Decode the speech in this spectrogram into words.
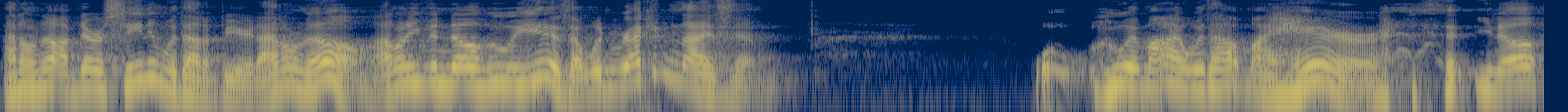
I don't know. I've never seen him without a beard. I don't know. I don't even know who he is. I wouldn't recognize him. Who am I without my hair? you know,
